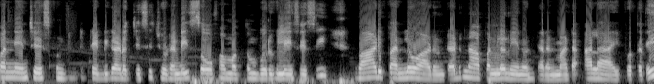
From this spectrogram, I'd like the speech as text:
పని నేను చేసుకుంటుంటే టెడ్ గార్డ్ వచ్చేసి చూడండి సోఫా మొత్తం బురుగులు వేసేసి వాడి పనిలో వాడుంటాడు నా పనిలో నేను ఉంటానన్నమాట. అలా అయిపోతది.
